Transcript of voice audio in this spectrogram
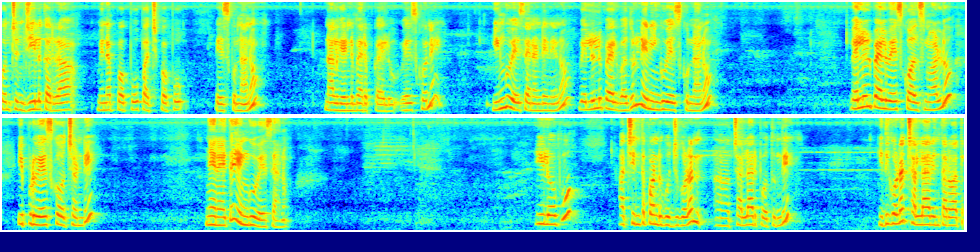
కొంచెం జీలకర్ర మినప్పప్పు పచ్చిపప్పు వేసుకున్నాను. నాలుగు ఎండుమిరపకాయలు వేసుకొని ఇంగు వేసానండి నేను. వెల్లుల్లిపాయల బదులు నేను ఇంగు వేసుకున్నాను. వెల్లుల్లిపాయలు వేసుకోవాల్సిన వాళ్ళు ఇప్పుడు వేసుకోవచ్చండి. నేనైతే ఎంగు వేశాను. ఈలోపు ఆ చింతపండు గుజ్జు కూడా చల్లారిపోతుంది. ఇది కూడా చల్లారిన తర్వాత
